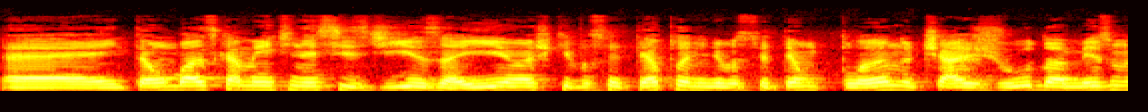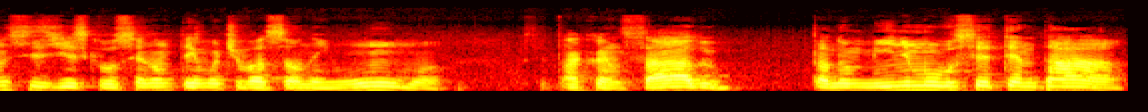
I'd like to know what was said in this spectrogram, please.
É, então, basicamente, nesses dias aí, eu acho que você ter a planilha, você ter um plano, te ajuda, mesmo nesses dias que você não tem motivação nenhuma, você está cansado, para no mínimo você tentar,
